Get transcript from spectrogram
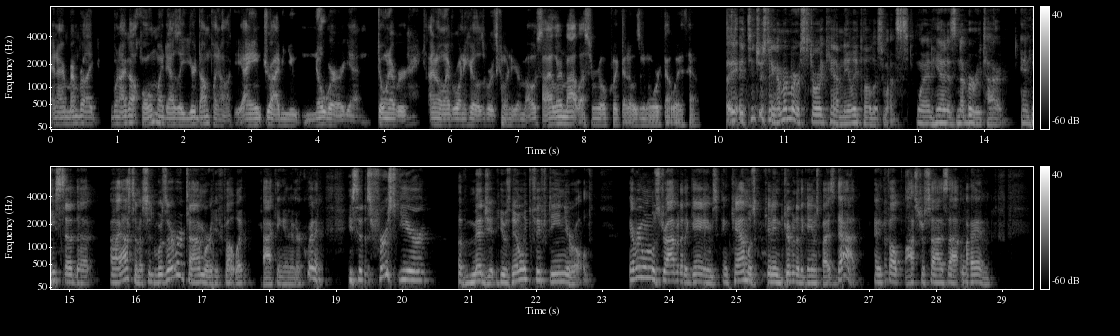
And I remember like when I got home, my dad was like, You're done playing hockey. I ain't driving you nowhere again. Don't ever, I don't ever want to hear those words come into your mouth. So I learned that lesson real quick that it wasn't going to work that way with him. It's interesting. I remember a story Cam Neely told us once when he had his number retired. And he said that I asked him, I said, Was there ever a time where he felt like packing it in or quitting? He said his first year of midget, he was the only 15 year old. Everyone was driving to the games, and Cam was getting driven to the games by his dad. And he felt ostracized that way. And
